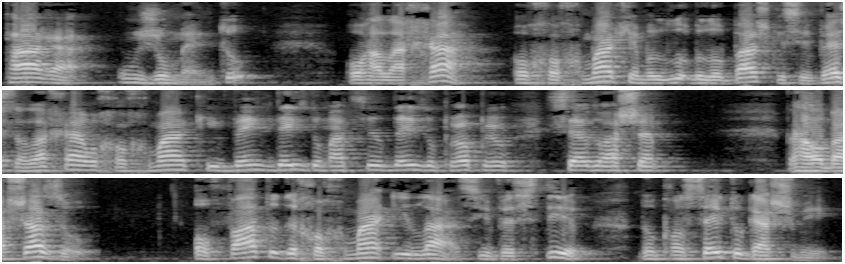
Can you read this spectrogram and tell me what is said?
para um jumento, o Halachá o Chokhmah que Melubash, que se veste na Lacha, o Chokhmah que vem desde o Matzil, desde o próprio ser do Hashem. Halbashazu, o fato de Chokhmah Ilah se vestir no conceito Gashmi,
